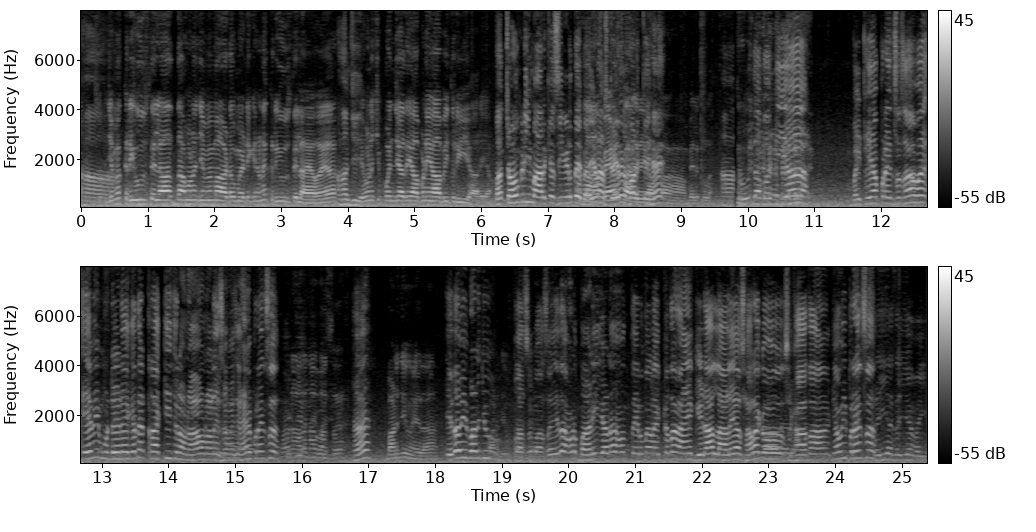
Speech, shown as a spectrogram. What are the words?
ਹਾਂ। ਜੇ ਮੈਂ ਕ੍ਰੂਜ਼ ਤੇ ਲਾਤਾ ਹੁਣ ਜਿਵੇਂ ਮੈਂ ਆਟੋਮੈਟਿਕ ਹੈਨਾ ਕ੍ਰੂਜ਼ ਤੇ ਲਾਇਆ ਹੋਇਆ ਹਾਂਜੀ। ਤੇ ਹੁਣ 56 ਤੇ ਆਪਣੇ ਆਪ ਹੀ ਤੁਰੀ ਜਾ ਰਿਹਾ ਬਸ ਚੌਂਕੜੀ ਮਾਰ ਕੇ ਸੀਟ ਤੇ ਬਹਿ ਜਾਣਾ ਹਾਂ, ਸਟੀਅਰਿੰਗ ਫੜ ਸਕਦੇ ਕੇ ਹੈ ਆਪਾਂ, ਹਾਂ ਬਿਲਕੁਲ ਹਾਂ ਰੋਜ਼ ਦਾ ਬਾਕੀ ਆ ਬੈਠੇ ਆ ਪ੍ਰਿੰਸ ਸਾਹਿਬ ਇਹ ਵੀ ਮੁੰਡੇ ਨੇ ਕਹਿੰਦੇ ਟਰੱਕ ਹੀ ਚਲਾਉਣਾ ਆਉਣ ਵਾਲੇ ਸਮੇਂ 'ਚ ਹੈ ਪ੍ਰਿੰਸ? ਬਣਾ ਲੈਣਾ ਬਸ। ਹੈ? ਬਣ ਜੂ ਇਹਦਾ ਇਹਦਾ ਵੀ ਬਣ ਜੂ। ਬਸ ਬਸ ਇਹਦਾ ਹੁਣ ਬਣ ਜਾਣਾ ਹੁਣ ਤੇਰੇ ਨਾਲ ਇੱਕ ਤਾਂ ਐ ਗੇੜਾ ਲਾ ਲਿਆ ਸਾਰਾ ਕੁਝ ਸਿਖਾਤਾ ਕਿਉਂ ਵੀ ਪ੍ਰਿੰਸ? ਸਹੀ ਹੈ ਸਹੀ ਹੈ ਬਾਈ।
